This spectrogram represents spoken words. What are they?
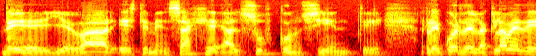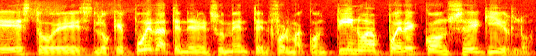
de llevar este mensaje al subconsciente. Recuerde, la clave de esto es lo que pueda tener en su mente en forma continua, puede conseguirlo.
